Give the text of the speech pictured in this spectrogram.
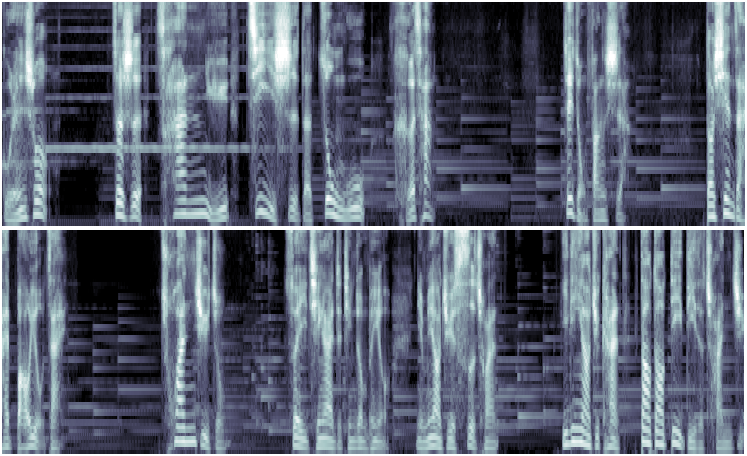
古人说，这是参与祭祀的众巫合唱。这种方式啊，到现在还保有在川剧中。所以，亲爱的听众朋友，你们要去四川，一定要去看。道道地地的川剧，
